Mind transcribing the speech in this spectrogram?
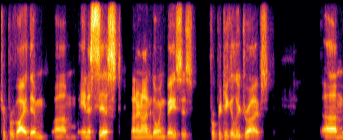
to provide them um, and assist on an ongoing basis for particular drives. Um,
